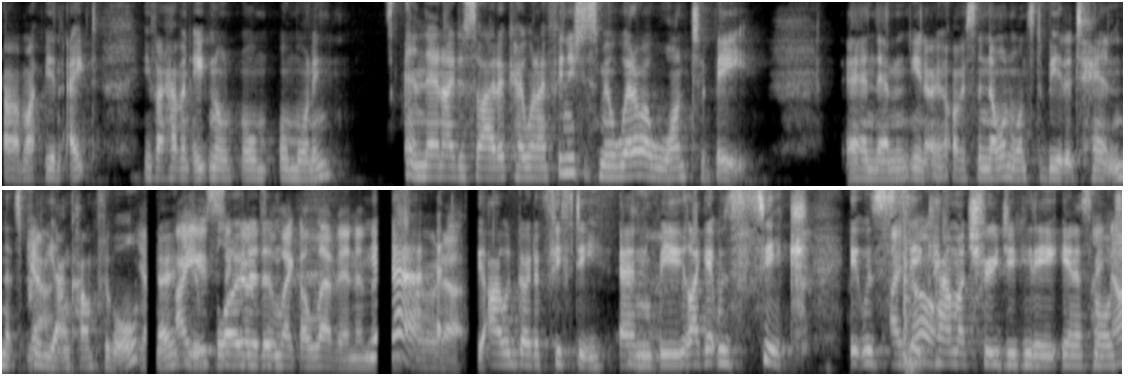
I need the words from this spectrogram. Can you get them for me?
uh, might be an eight if I haven't eaten all, all, all morning. And then I decide, okay, when I finish this meal, where do I want to be? And then, you know, obviously no one wants to be at a 10. That's pretty Yeah. uncomfortable. You know, I used to go to and- like 11 and then throw it up. I would go to 50 and be like, it was sick. It was I sick know. how much food you could eat in a small sh-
